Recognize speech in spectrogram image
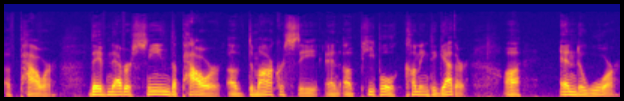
of power. They've never seen the power of democracy and of people coming together uh, end a war.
